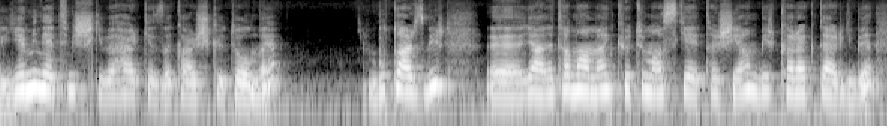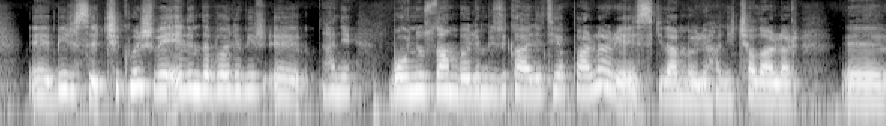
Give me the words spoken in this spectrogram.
yemin etmiş gibi herkese karşı kötü olmaya bu tarz bir e, yani tamamen kötü maske taşıyan bir karakter gibi e, birisi çıkmış ve elinde böyle bir e, hani boynuzdan böyle müzik aleti yaparlar ya eskiden böyle hani çalarlar. E,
